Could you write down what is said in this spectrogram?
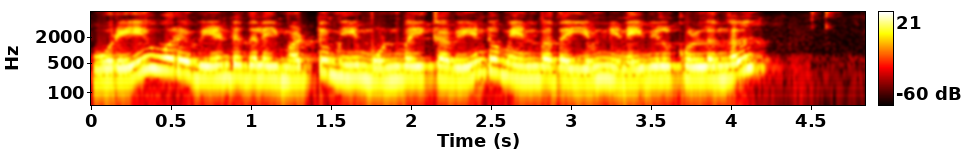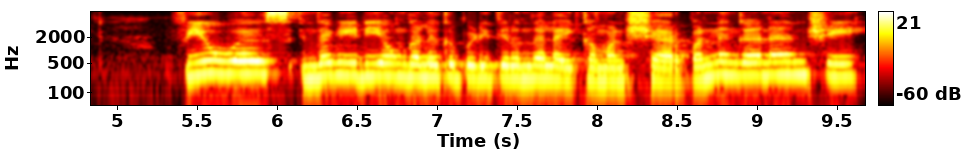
ஒரே ஒரு வேண்டுதலை மட்டுமே முன்வைக்க வேண்டும் என்பதையும் நினைவில் கொள்ளுங்கள். வியூவர்ஸ் இந்த வீடியோ உங்களுக்கு பிடித்திருந்தால் லைக் கமெண்ட் ஷேர் பண்ணுங்கள் நன்றி.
